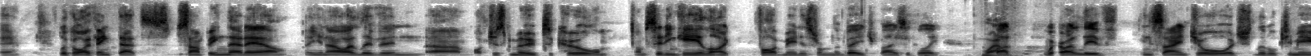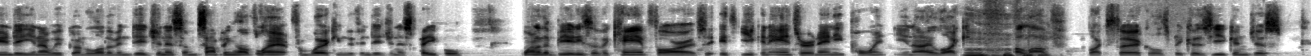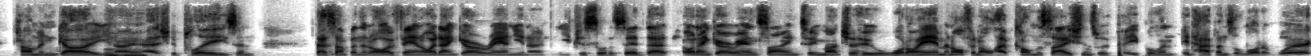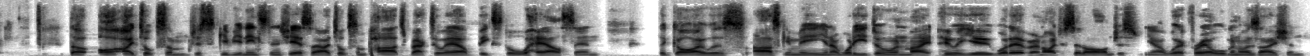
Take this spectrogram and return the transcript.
Yeah. Look, I think that's something that our, you know, I live in, um, I've just moved to Cool. I'm, I'm sitting here like five meters from the beach, basically. Wow. But where I live in St. George, little community, you know, we've got a lot of Indigenous and something I've learnt from working with Indigenous people. One of the beauties of a campfire is it's, you can enter at any point, you know, like I love like circles because you can just come and go, you know, mm-hmm. as you please. And, that's something that I've found. I don't go around, you know, you just sort of said that. I don't go around saying too much of who or what I am. And often I'll have conversations with people, and it happens a lot at work. The, I, I took some, just give you an instance yesterday, I took some parts back to our big storehouse, and the guy was asking me, you know, what are you doing, mate? Who are you? Whatever. And I just said, oh, I'm just, you know, I work for our organization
